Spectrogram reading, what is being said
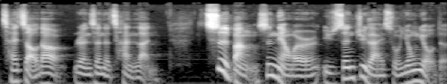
才找到人生的灿烂，翅膀是鸟儿与生俱来所拥有的，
